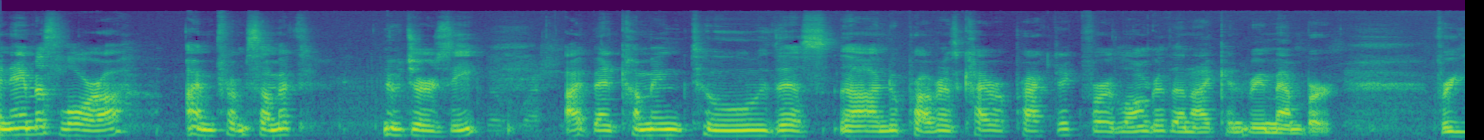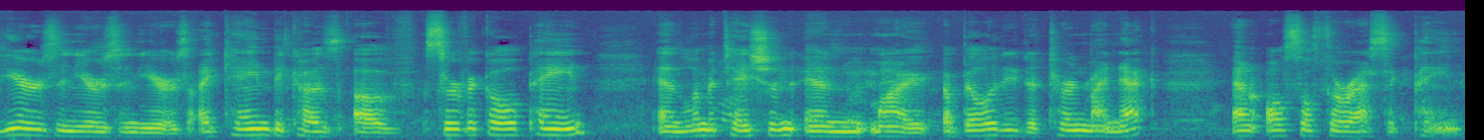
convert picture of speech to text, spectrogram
name is Laura. I'm from Summit, New Jersey. I've been coming to this uh, New Providence Chiropractic for longer than I can remember. For years and years and years. I came because of cervical pain and limitation in my ability to turn my neck and also thoracic pain.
